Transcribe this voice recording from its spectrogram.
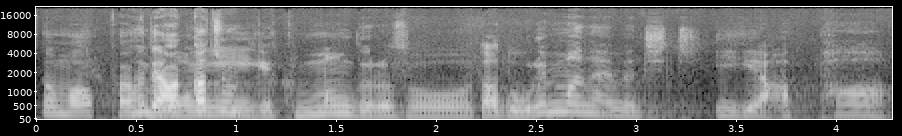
너무 아파요. 근데 아까 좀 이게 금방 들어서 나도 오랜만에 하면 진짜 이게 아파.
